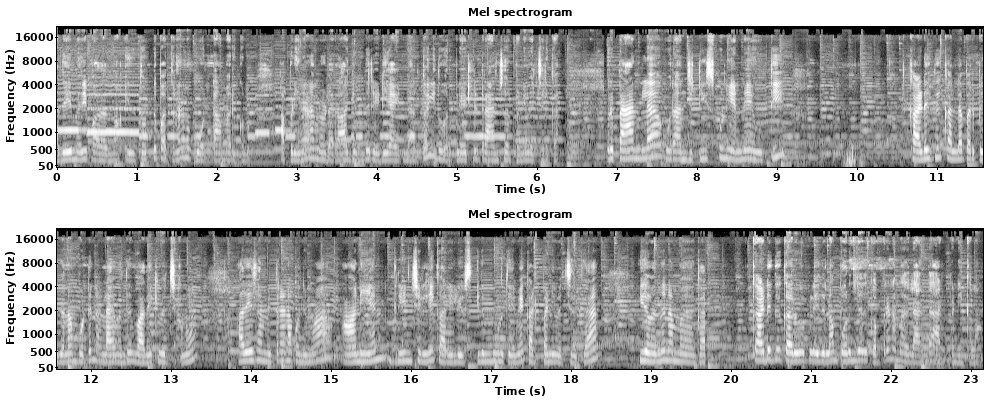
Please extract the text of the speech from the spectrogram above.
அதே மாதிரி பதம் தான். இது தொட்டு பார்த்தோம்னா நமக்கு ஒட்டாமல் இருக்கணும். அப்படின்னா நம்மளோட ராகி வந்து ரெடி ஆகிட்டுன்னு அர்த்தம். இது ஒரு பிளேட்டில் ட்ரான்ஸ்ஃபர் பண்ணி வச்சுருக்கேன். ஒரு பேனில் ஒரு அஞ்சு டீஸ்பூன் எண்ணெயை ஊற்றி கடுகு கடலப்பருப்பு இதெல்லாம் போட்டு நல்லா வந்து வதக்கி வச்சுக்கணும். அதே சமயத்தில் நான் கொஞ்சமாக onion green chilli curry leaves இது மூணுத்தையுமே கட் பண்ணி வச்சுருக்கேன். இதை வந்து நம்ம க கடுகு கருவேப்பிலை இதெல்லாம் பொரிஞ்சதுக்கப்புறம் நம்ம அதில் வந்து ஆட் பண்ணிக்கலாம்.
